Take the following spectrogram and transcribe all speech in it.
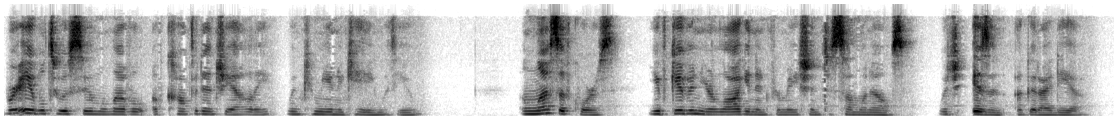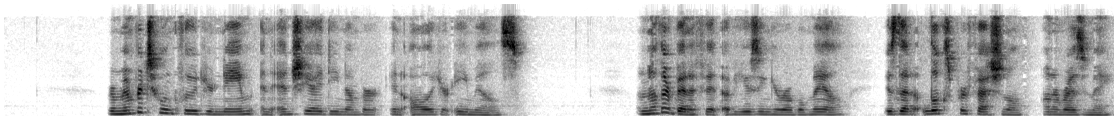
we're able to assume a level of confidentiality when communicating with you. Unless, of course, you've given your login information to someone else which isn't a good idea. Remember to include your name and NSHE ID number in all your emails. Another benefit of using your Mail is that it looks professional on a resume.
